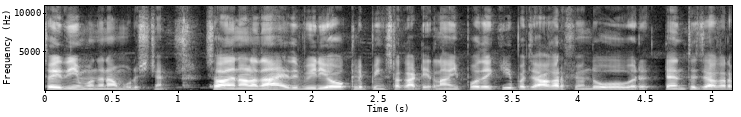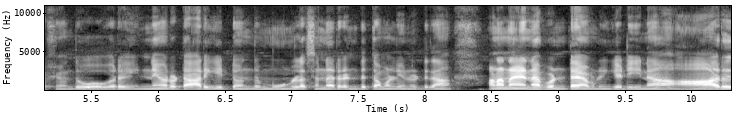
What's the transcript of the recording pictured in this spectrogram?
ஸோ இது இதையும் வந்து நான் முடிச்சிட்டேன். ஸோ அதனால தான் இது வீடியோ கிளிப்பிங்ஸில் காட்டிடலாம். இப்போதைக்கு இப்போ ஜாகிரஃபி வந்து ஓவர் டென்த்து ஜாகிரஃபி வந்து ஓவர் இன்னொரு டார்கெட் வந்து மூணு லெசன் ரெண்டு தமிழ் யூனிட் தான். ஆனால் நான் என்ன பண்ணிட்டேன் அப்படின்னு கேட்டிங்கன்னா ஆறு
